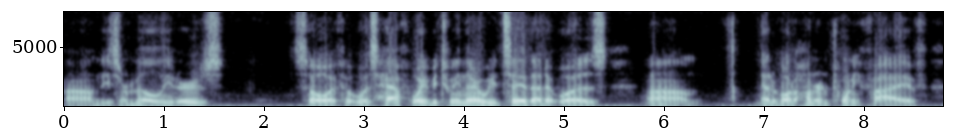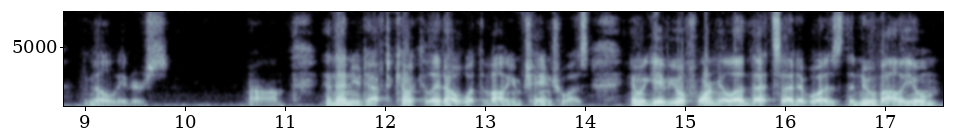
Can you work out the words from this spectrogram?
um, these are milliliters so if it was halfway between there we'd say that it was um, at about 125 milliliters. Um, and then you'd have to calculate out what the volume change was. And we gave you a formula that said it was the new volume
